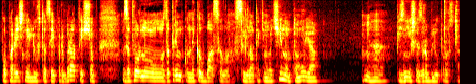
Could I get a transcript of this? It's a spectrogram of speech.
поперечний люфт оцей прибрати, щоб затворну затримку не колбасило сильно таким чином, тому я е, пізніше зроблю просто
